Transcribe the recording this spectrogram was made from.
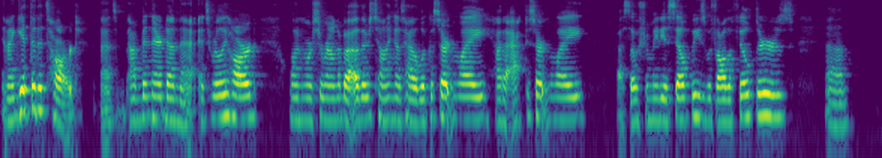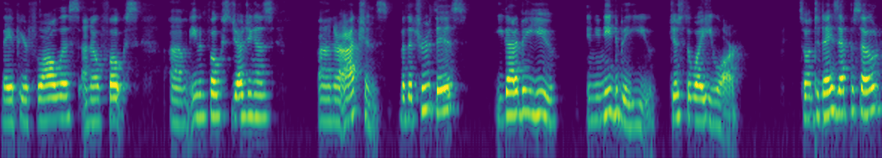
And I get that it's hard. I've been there, done that. It's really hard when we're surrounded by others telling us how to look a certain way, how to act a certain way. Uh, social media selfies with all the filters, um, they appear flawless. I know folks, um, even folks judging us on our actions. But the truth is, you got to be you, and you need to be you, just the way you are. So, in today's episode,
